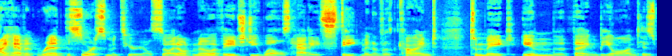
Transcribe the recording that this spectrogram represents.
I haven't read the source material, so I don't know if H.G. Wells had a statement of a kind to make in the thing beyond his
